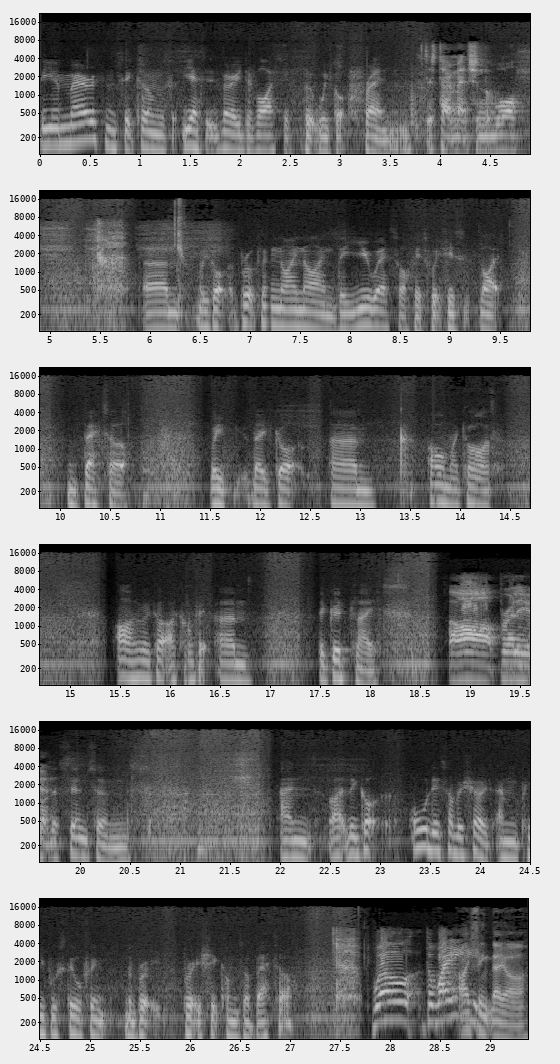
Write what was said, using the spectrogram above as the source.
the American sitcoms, yes, it's very divisive, but we've got Friends, Just don't mention the war. um, we've got Brooklyn Nine Nine, the US Office, which is like better. We they've got um, oh my god, oh my god, I can't fit um, the Good Place. Oh, They've got brilliant! The Simpsons, and like they got all these other shows, and people still think the Brit- British sitcoms are better. Well, the way I think they are.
